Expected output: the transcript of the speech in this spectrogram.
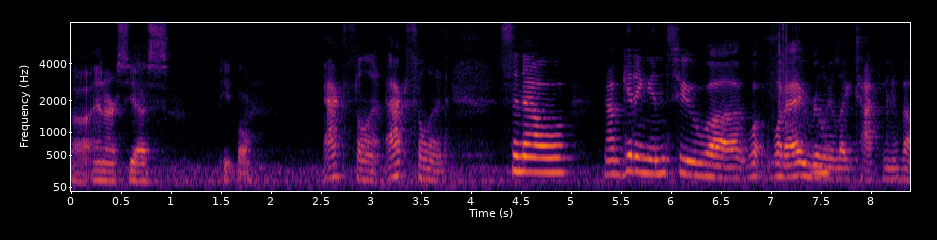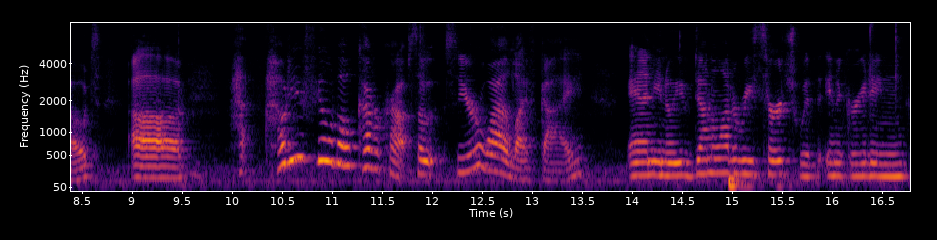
uh, NRCS people. Excellent, excellent. So now now, getting into uh, what, what I really like talking about, uh, how, how do you feel about cover crops? So, so you're a wildlife guy, and you know you've done a lot of research with integrating,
